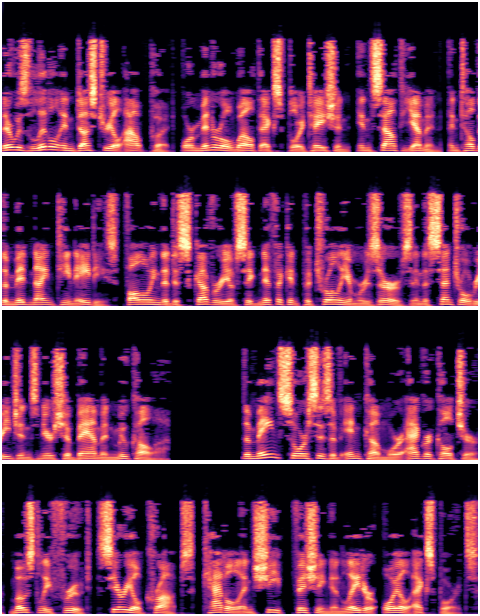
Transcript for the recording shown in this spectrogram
There was little industrial output, or mineral wealth exploitation, in South Yemen, until the mid-1980s, following the discovery of significant petroleum reserves in the central regions near Shibam and Mukalla. The main sources of income were agriculture, mostly fruit, cereal crops, cattle and sheep, fishing and later, oil exports.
